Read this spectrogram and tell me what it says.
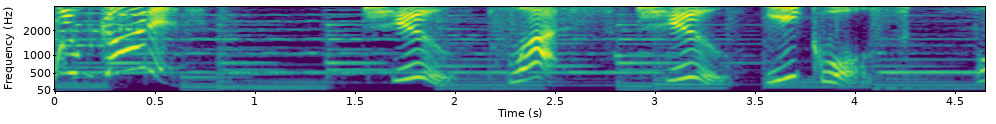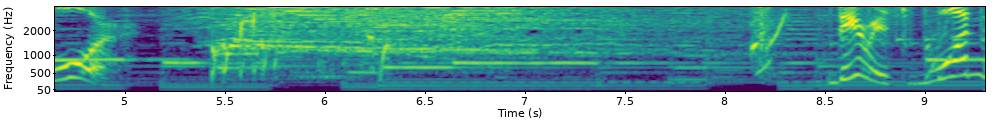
You got it! 2 plus 2 equals 4. There is one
